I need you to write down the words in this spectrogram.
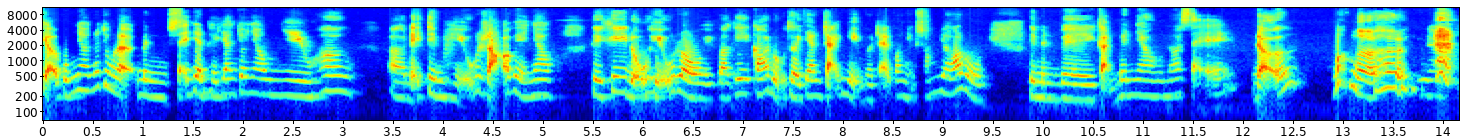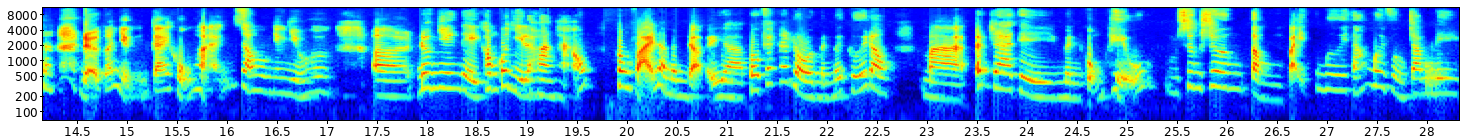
chợ cùng nhau. Nói chung là mình sẽ dành thời gian cho nhau nhiều hơn uh, để tìm hiểu rõ về nhau. Thì khi đủ hiểu rồi và khi có đủ thời gian trải nghiệm và trải qua những sóng gió rồi thì mình về cạnh bên nhau nó sẽ đỡ bất ngờ hơn yeah. Đỡ có những cái khủng hoảng sau hôn nhân nhiều hơn. Uh, đương nhiên thì không có gì là hoàn hảo không phải là mình đợi uh, perfect hết rồi mình mới cưới đâu mà ít ra thì mình cũng hiểu sương sương tầm 70 80 phần trăm đi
